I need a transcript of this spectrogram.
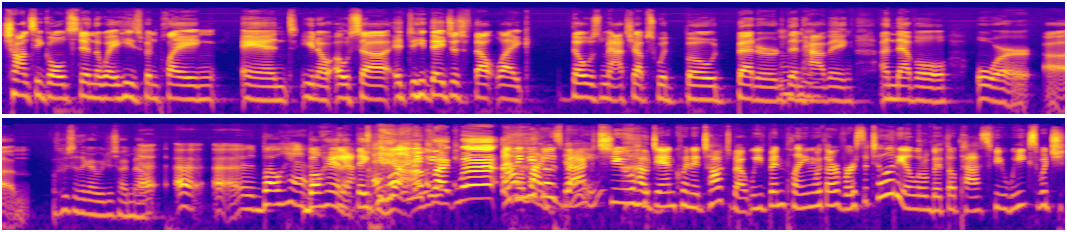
Chauncey Golston, the way he's been playing, and you know Osa, it, he, they just felt like those matchups would bode better mm-hmm. than having a Neville or um, Who's the other guy we were just talking about? Uh, uh, uh, Bohanna. Bohanna, yeah. thank you. Yeah, I, I was like, what? I think it goes back to how Dan Quinn had talked about. We've been playing with our versatility a little bit the past few weeks, which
